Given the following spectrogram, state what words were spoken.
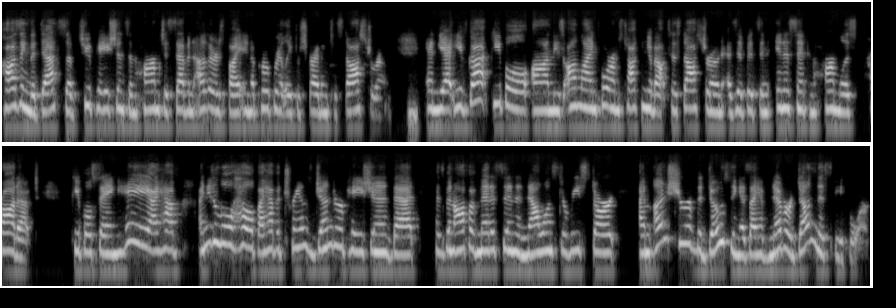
causing the deaths of two patients and harm to seven others by inappropriately prescribing testosterone. And yet you've got people on these online forums talking about testosterone as if it's an innocent and harmless product. People saying, "Hey, I have I need a little help. I have a transgender patient that has been off of medicine and now wants to restart. I'm unsure of the dosing as I have never done this before."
